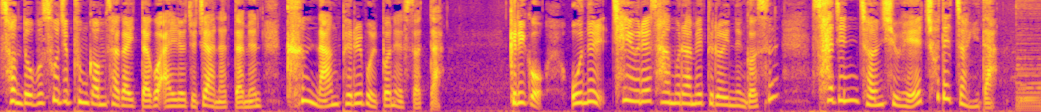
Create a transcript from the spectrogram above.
선도부 소지품 검사가 있다고 알려주지 않았다면 큰 낭패를 볼 뻔했었다. 그리고 오늘 채율의 사물함에 들어있는 것은 사진 전시회의 초대장이다.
